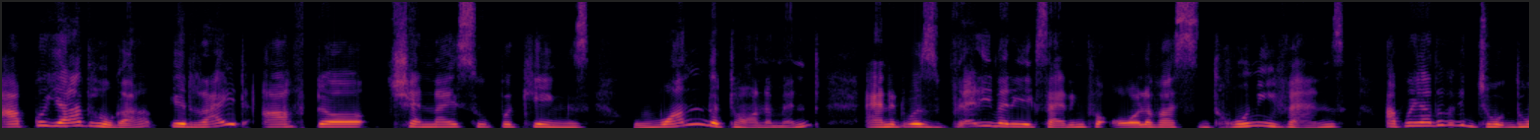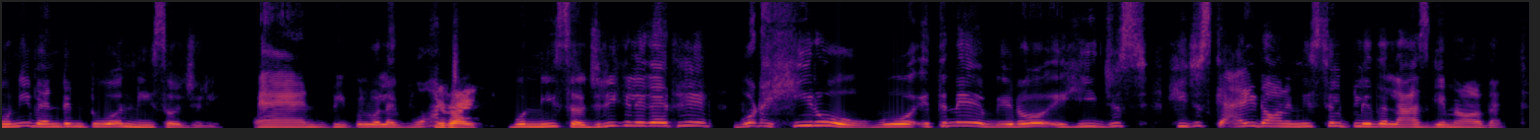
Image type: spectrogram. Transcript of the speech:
आपको याद होगा कि right after Chennai Super Kings won the tournament and it was very very exciting for all of us Dhoni fans आपको याद होगा कि Dhoni went into a knee surgery and people were like what right वो नी सर्जरी के लिए गए थे? व्हाट अ हीरो वो इतने you know he just he just carried on and he still play the last game and all that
